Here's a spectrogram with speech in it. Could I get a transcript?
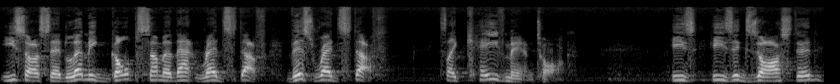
Esau said, Let me gulp some of that red stuff, this red stuff. It's like caveman talk. He's, he's exhausted.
